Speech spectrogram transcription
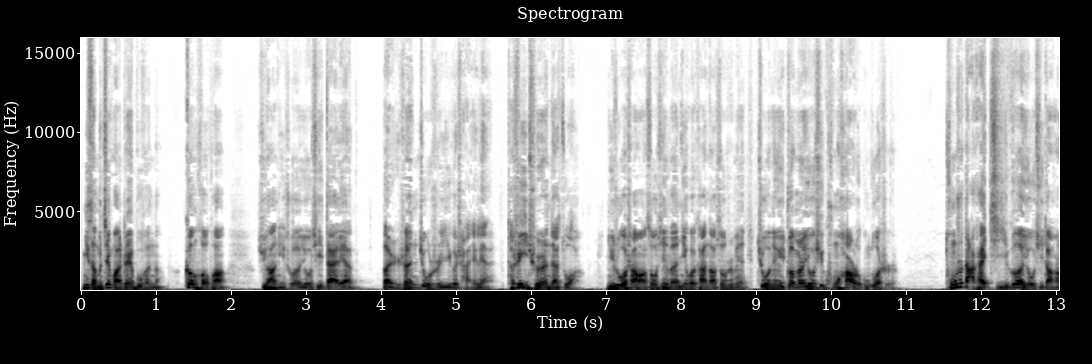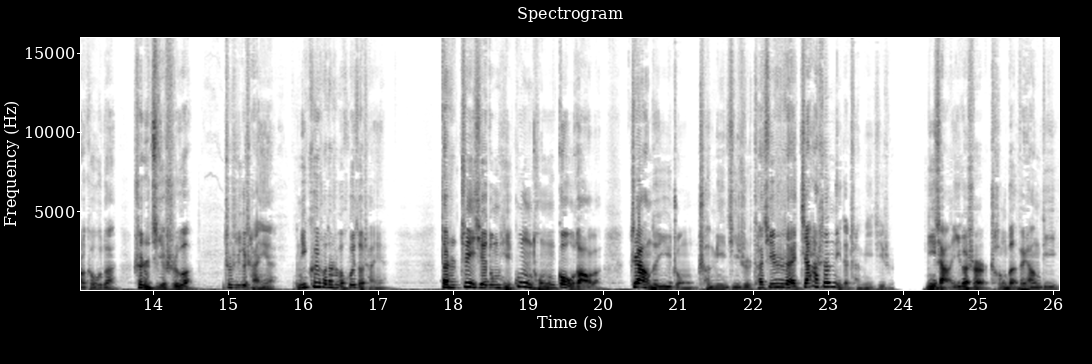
你怎么监管这部分呢？更何况，就像你说的，游戏代练本身就是一个产业链，它是一群人在做。你如果上网搜新闻，你会看到搜视频就有那个专门游戏控号的工作室，同时打开几个游戏账号客户端，甚至几十个，这是一个产业。你可以说它是个灰色产业，但是这些东西共同构造了这样的一种沉迷机制，它其实是在加深你的沉迷机制。你想一个事儿成本非常低，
